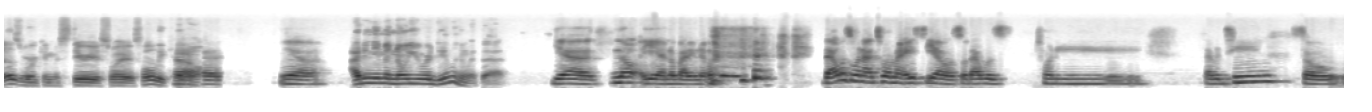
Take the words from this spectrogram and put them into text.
does work in mysterious ways. Holy cow. Yeah. yeah. I didn't even know you were dealing with that. Yeah. No, yeah, nobody knew. that was when I tore my ACL. So that was 2017. So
